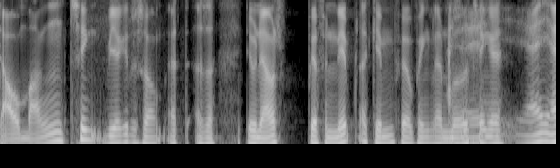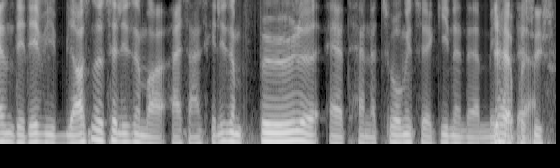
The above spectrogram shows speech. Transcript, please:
der er jo mange ting, virker det som, at altså, det er jo nærmest bliver for nemt at gennemføre på en eller anden altså, måde, tænker jeg. Ja, ja, men det er det, vi bliver også nødt til ligesom at, altså han skal ligesom føle, at han er tvunget til at give den der middag Ja, der. præcis.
